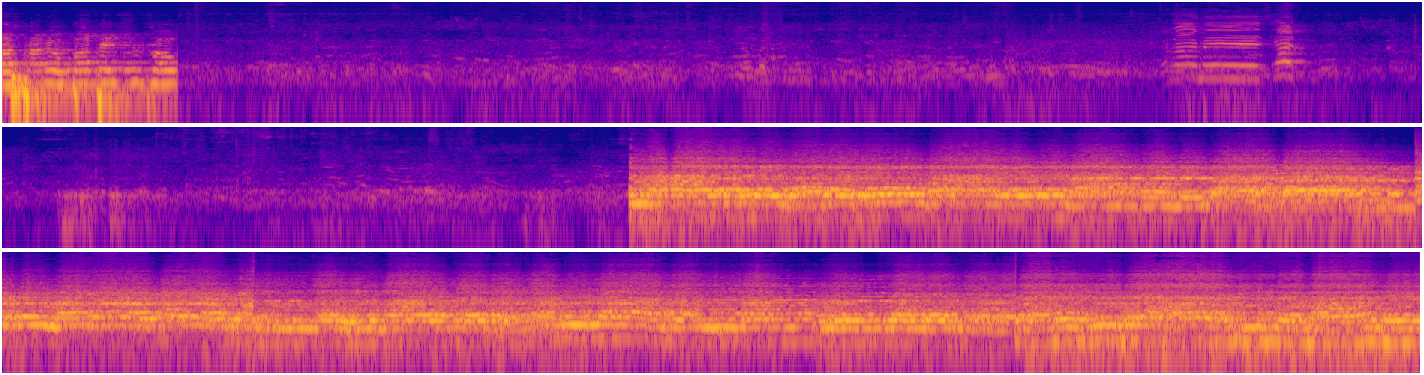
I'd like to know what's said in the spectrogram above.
આપણા સ્થાને ઉભા થઈશું સૌ ભારત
